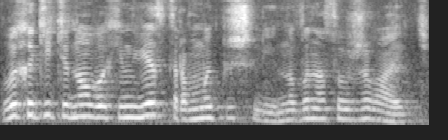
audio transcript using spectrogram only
Вы хотите новых инвесторов, мы пришли, но вы нас выживаете.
